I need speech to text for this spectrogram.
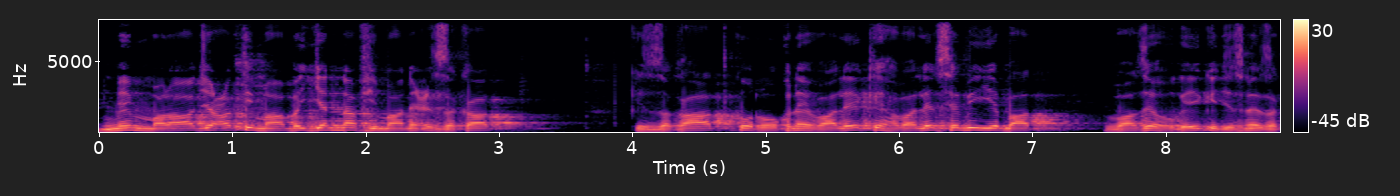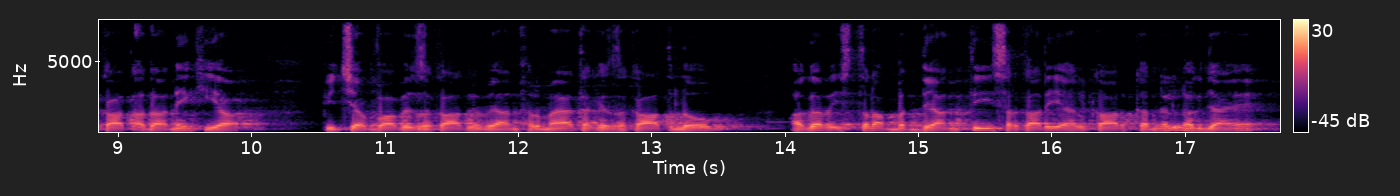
میں مراجعتی مابینہ فی مانع زکوٰۃ کہ زکوٰۃ کو روکنے والے کے حوالے سے بھی یہ بات واضح ہو گئی کہ جس نے زکوٰۃ ادا نہیں کیا۔ پیچھے ابواب زکوٰۃ میں بیان فرمایا تھا کہ زکوٰۃ لوگ اگر اس طرح بدیانتی سرکاری اہلکار کرنے لگ جائیں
